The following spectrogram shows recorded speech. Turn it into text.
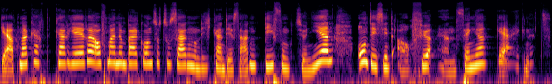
Gärtnerkarriere auf meinem Balkon sozusagen und ich kann dir sagen, die funktionieren und die sind auch für Anfänger geeignet.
